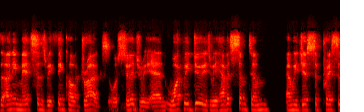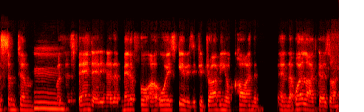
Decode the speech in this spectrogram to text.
the only medicines we think of drugs or surgery. And what we do is we have a symptom and we just suppress the symptom mm. with this band aid. You know, the metaphor I always give is if you're driving your car and the, and the oil light goes on,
